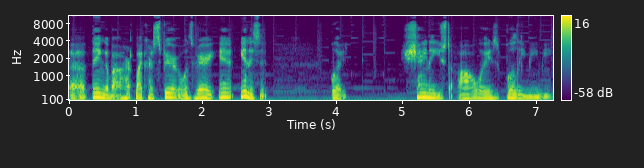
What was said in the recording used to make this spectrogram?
uh, thing about her. Like her spirit was very in- innocent. But Shayna used to always bully Mimi.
